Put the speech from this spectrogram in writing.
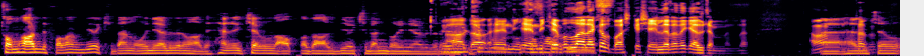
Tom Hardy falan diyor ki ben oynayabilirim abi. Henry Cavill de atladı abi diyor ki ben de oynayabilirim. Henry Aa, da, Henry, Henry Cavill'la olmaz. alakalı başka şeylere de geleceğim ben de. Ama Ee, Henry tabii, Cavill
